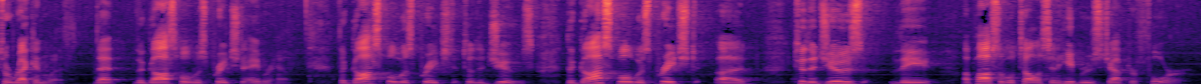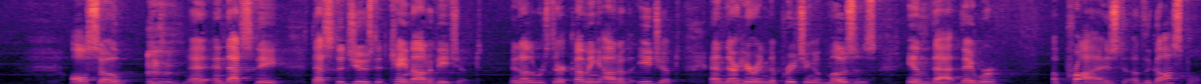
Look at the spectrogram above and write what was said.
to reckon with, that the gospel was preached to Abraham. The gospel was preached to the Jews. The gospel was preached uh, to the Jews, the apostle will tell us in Hebrews chapter 4. Also, and that's the, that's the Jews that came out of Egypt. In other words, they're coming out of Egypt and they're hearing the preaching of Moses in that they were apprised of the gospel.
